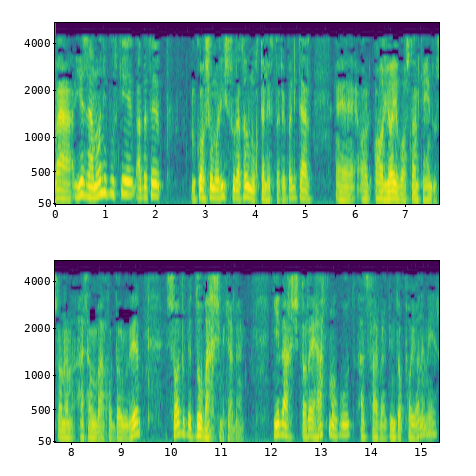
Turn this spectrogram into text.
و یه زمانی بود که البته گاه شماری صورت های مختلف داره ولی در آریای باستان که هندوستان هم از همون برخوردار بوده سال رو به دو بخش می‌کردن. یه بخش دارای هفت ماه بود از فروردین تا پایان مهر.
